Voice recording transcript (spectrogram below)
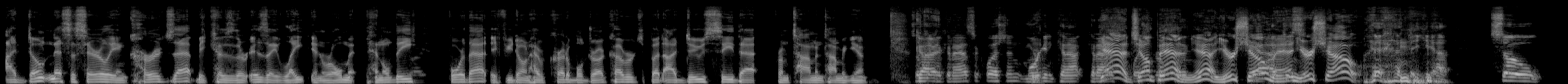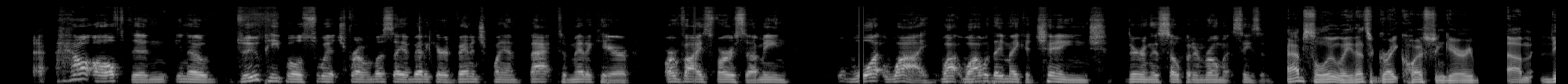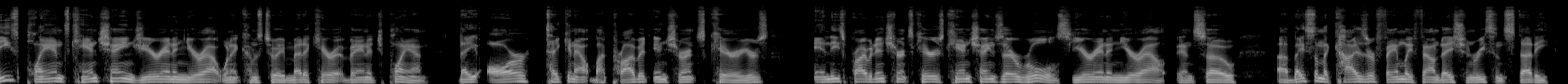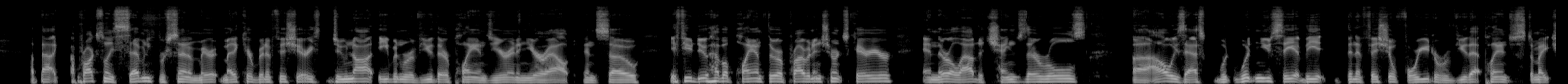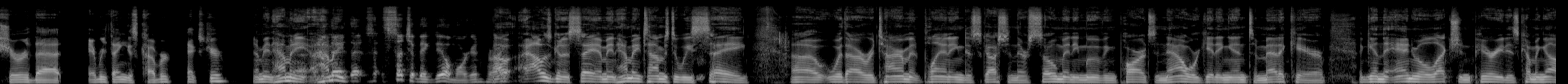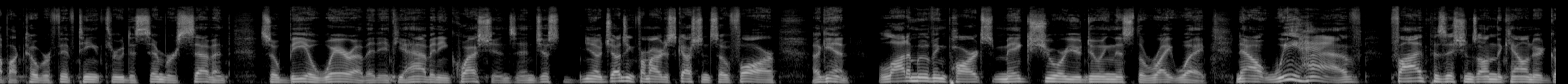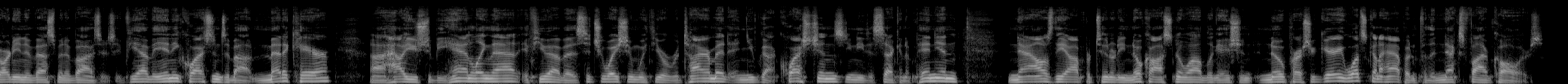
I don't necessarily encourage that because there is a late enrollment penalty right. for that if you don't have credible drug coverage. But I do see that from time and time again. So, Guy, can I ask a question, Morgan? Can I? Can I? Yeah, jump in. Yeah, your show, yeah, man. Just, your show. yeah. So, uh, how often, you know, do people switch from, let's say, a Medicare Advantage plan back to Medicare, or vice versa? I mean, what why why why would they make a change during this open enrollment season? Absolutely. That's a great question gary. Um, these plans can change year in and year out when it comes to a medicare advantage plan. They are taken out by private insurance carriers and these private insurance carriers can change their rules year in and year out. And so uh, based on the kaiser family foundation recent study about approximately 70% of Medicare beneficiaries do not even review their plans year in and year out. And so, if you do have a plan through a private insurance carrier and they're allowed to change their rules, uh, I always ask, would, wouldn't you see it be beneficial for you to review that plan just to make sure that everything is covered next year? I mean, how many? Yeah, I how many? that- that's such a big deal, Morgan. Right? I, I was going to say, I mean, how many times do we say uh, with our retirement planning discussion, there's so many moving parts, and now we're getting into Medicare. Again, the annual election period is coming up October 15th through December 7th, so be aware of it if you have any questions. And just, you know, judging from our discussion so far, again, a lot of moving parts. Make sure you're doing this the right way. Now, we have five positions on the calendar at Guardian Investment Advisors. If you have any questions about Medicare, uh, how you should be handling that, if you have a situation with your retirement and you've got questions, you need a second opinion, now's the opportunity. No cost, no obligation, no pressure. Gary, what's going to happen for the next five callers?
